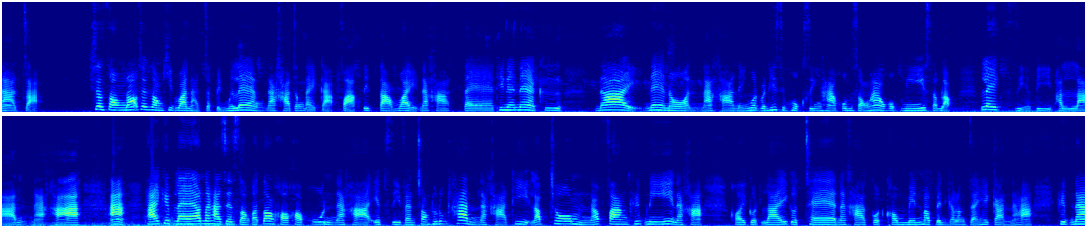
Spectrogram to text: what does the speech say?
น่าจะเซนซองเนาะเซนซองคิดว่าน่าจะเป็นมือแรงนะคะ จังใดกะฝากติดตามไว้นะคะ แต่ที่แน่ ๆ คือ ได้แน่นอนนะคะ ในงวดวันที่ 16 สิงหาคม 2566 นี้สำหรับเลขเสียบีพันล้านนะคะอะท้ายคลิปแล้วนะคะเซนสองก็ต้องขอขอบคุณนะคะ FC แฟนช่องทุกๆท่านนะคะ ที่รับชมรับฟังคลิปนี้นะคะคอยกดไลค์กดแชร์นะคะ กดคอมเมนต์มาเป็นกำลังใจให้กันนะคะ คลิปหน้า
